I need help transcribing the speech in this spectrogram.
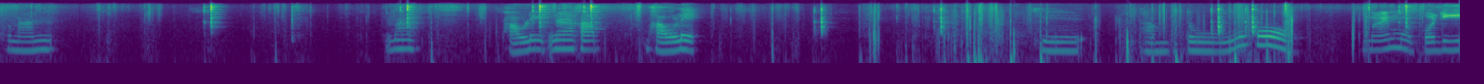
เท่านั้นนะเผาเหล็กนะครับ เผาเหล็กโอทำประตูโอ้ไม้หมดพอดี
